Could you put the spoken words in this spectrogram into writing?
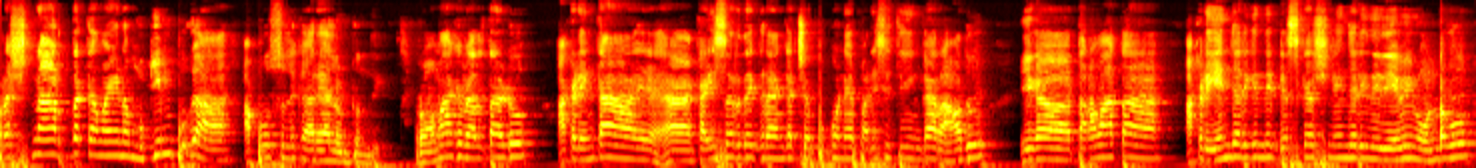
ప్రశ్నార్థకమైన ముగింపుగా అపోసుల కార్యాలు ఉంటుంది. రోమాకి వెళ్తాడు. అక్కడ ఇంకా కైసర్ దగ్గర ఇంకా చెప్పుకునే పరిస్థితి ఇంకా రాదు. ఇక తర్వాత అక్కడ ఏం జరిగింది? డిస్కషన్ ఏం జరిగింది? ఇది ఏమేమి ఉండవు.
